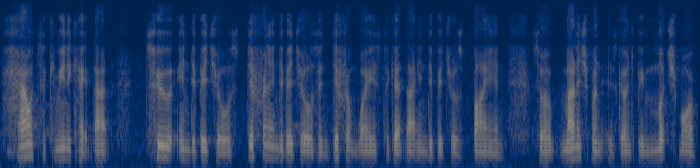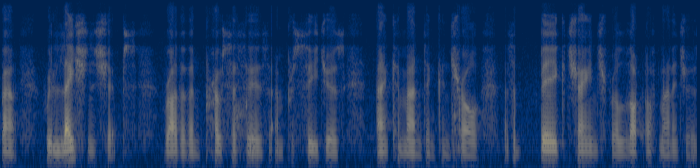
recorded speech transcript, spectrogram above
how to communicate that to individuals, different individuals in different ways to get that individual's buy-in. So management is going to be much more about relationships rather than processes and procedures and command and control. That's a big change for a lot of managers.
